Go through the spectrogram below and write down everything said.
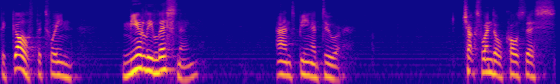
The gulf between merely listening and being a doer. Chuck Swindoll calls this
